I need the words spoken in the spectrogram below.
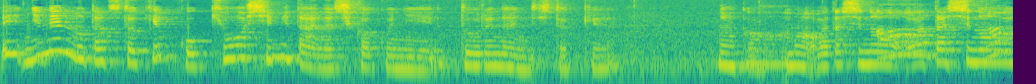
え2年も経つと結構教師みたいな資格に通れないんでしたっけ？なんかまあ私の私の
